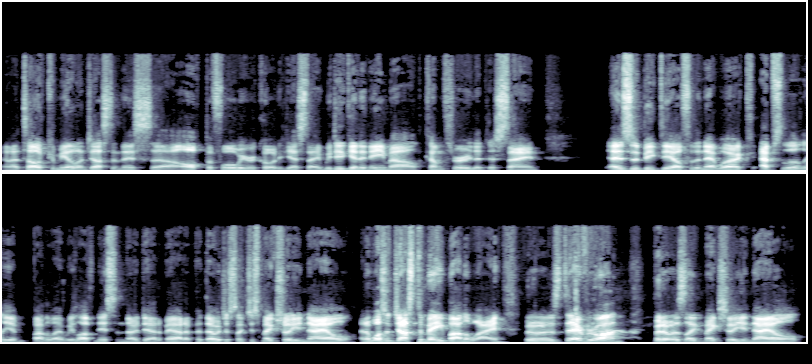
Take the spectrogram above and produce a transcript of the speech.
and I told Camille and Justin this uh, off before we recorded yesterday. We did get an email come through that just saying this is a big deal for the network. Absolutely. And by the way, we love Nissan, no doubt about it. But they were just like, just make sure you nail, and it wasn't just to me, by the way, but it was to everyone. But it was like, make sure you nail,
